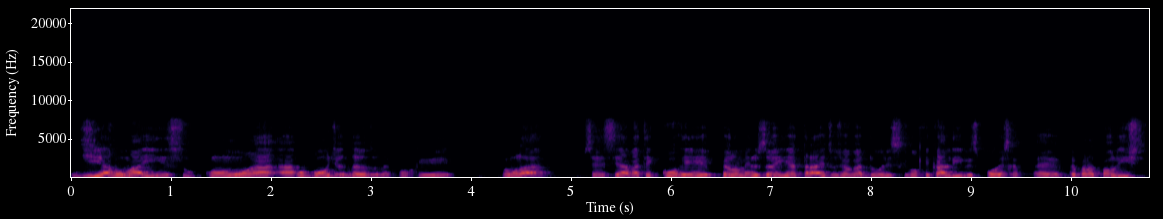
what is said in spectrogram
de arrumar isso com a, a, o bonde andando, né? Porque, vamos lá, o CSA vai ter que correr pelo menos aí atrás dos jogadores que vão ficar livres pós é, Campeonato Paulista,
